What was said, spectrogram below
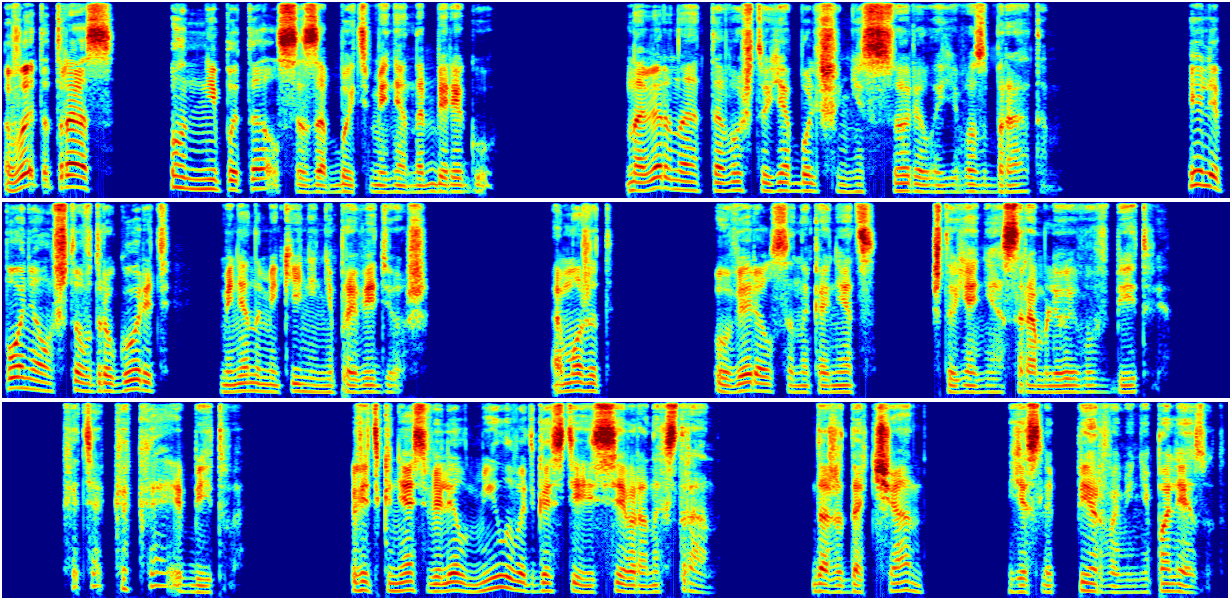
В этот раз он не пытался забыть меня на берегу. Наверное, от того, что я больше не ссорила его с братом. Или понял, что в Другорить меня на Микине не проведешь. А может, уверился, наконец, что я не осрамлю его в битве. Хотя какая битва? Ведь князь велел миловать гостей из северных стран. Даже датчан, если первыми не полезут.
